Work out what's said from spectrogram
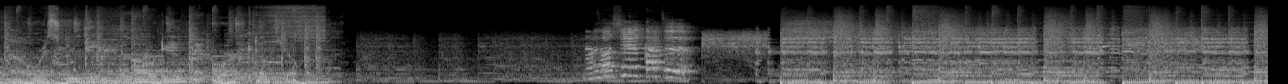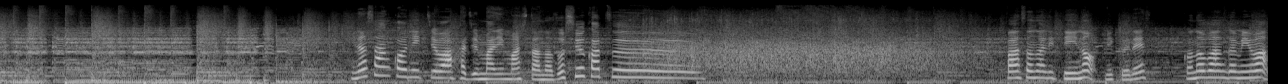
now risking the Audio Network Tokyo. 謎就活。皆さんこんにちは。始まりました。謎就活。パーソナリティのみくです。この番組は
